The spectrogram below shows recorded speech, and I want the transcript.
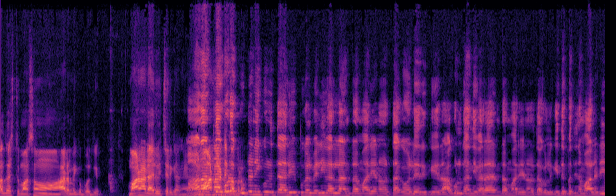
ஆகஸ்ட் மாசம் ஆரம்பிக்க போகுது. மாநாடு அறிவிச்சிருக்காங்க. மாநாட்டுக்கு கூட்டணி குறித்த அறிவிப்புகள் வெளிவரலான்ற மாதிரியான ஒரு தகவல் இருக்கு. ராகுல் காந்தி வராருன்ற மாதிரியான ஒரு தகவல் இதை பத்தி நம்ம ஆல்ரெடி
